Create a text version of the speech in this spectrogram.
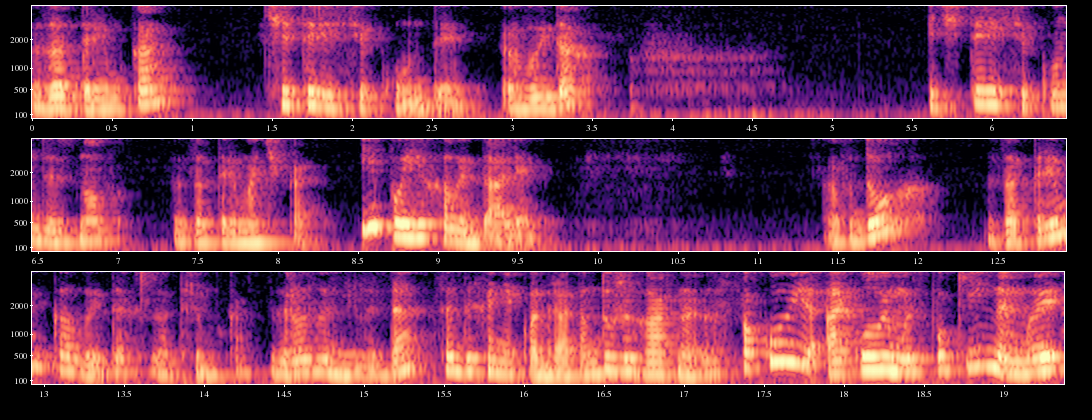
затримка, 4 секунди видох і 4 секунди знов затримочка. І поїхали далі. Вдох, затримка, видох, затримка. Зрозуміли, да? Це дихання квадратом. Дуже гарно заспокоює, а коли ми спокійні, ми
